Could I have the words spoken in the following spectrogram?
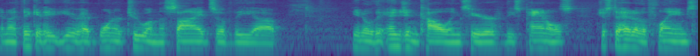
and I think it either had one or two on the sides of the uh, you know the engine cowlings here, these panels just ahead of the flames.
